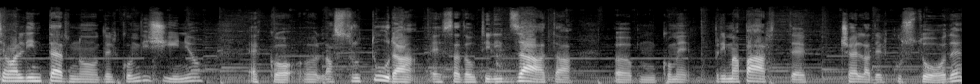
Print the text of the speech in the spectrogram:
Siamo all'interno del convicinio, ecco, eh, la struttura è stata utilizzata eh, come prima parte cella del custode,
